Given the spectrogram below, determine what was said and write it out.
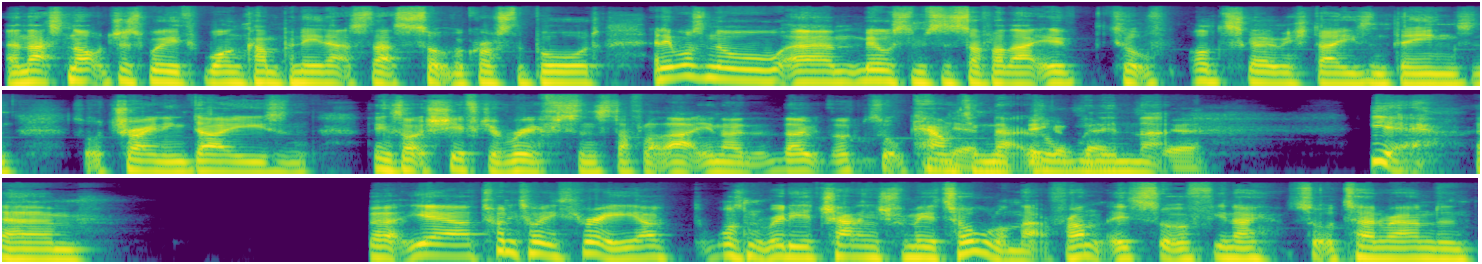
And that's not just with one company. That's that's sort of across the board. And it wasn't all um, Milsims and stuff like that. It sort of odd skirmish days and things, and sort of training days and things like shift your rifts and stuff like that. You know, they're, they're sort of counting Yeah, that as all within that. Yeah. Yeah. Um, but yeah, 2023 I wasn't really a challenge for me at all on that front. It's sort of you know sort of turn around and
